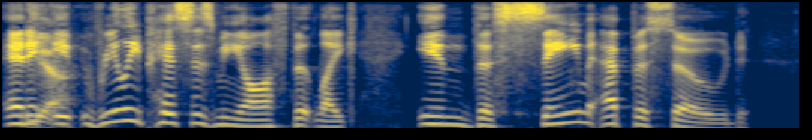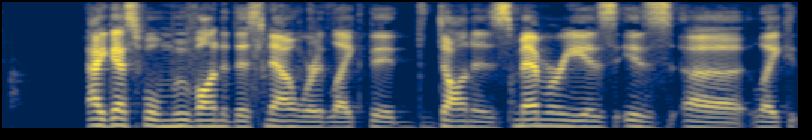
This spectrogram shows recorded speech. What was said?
And it, Yeah. it really pisses me off that like in the same episode I guess we'll move on to this now where like the Donna's memory is is uh like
